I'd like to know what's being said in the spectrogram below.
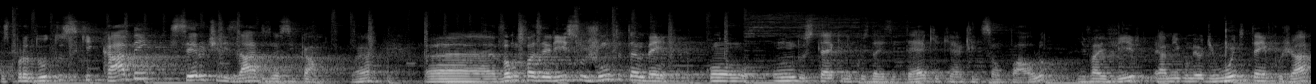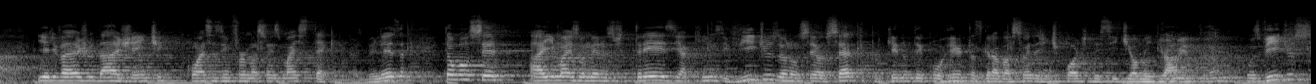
Os produtos que cabem ser utilizados nesse carro. Né? Uh, vamos fazer isso junto também com um dos técnicos da EasyTech, que é aqui de São Paulo. Ele vai vir, é amigo meu de muito tempo já, e ele vai ajudar a gente com essas informações mais técnicas, beleza? Então vão ser aí mais ou menos de 13 a 15 vídeos, eu não sei ao certo, porque no decorrer das gravações a gente pode decidir aumentar Aumenta, né? os vídeos,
